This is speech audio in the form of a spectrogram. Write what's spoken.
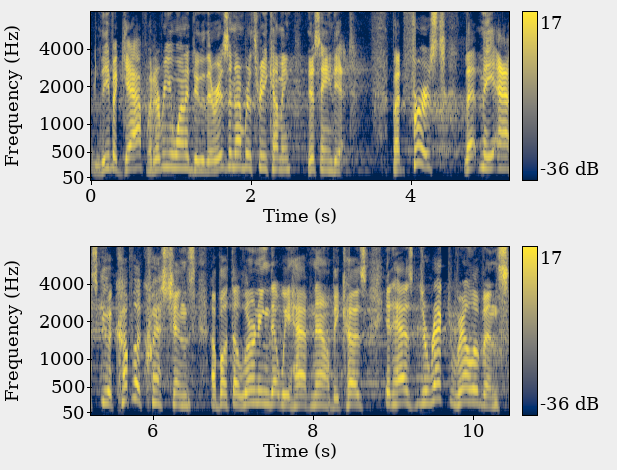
leave a gap, whatever you want to do. There is a number three coming. This ain't it. But first, let me ask you a couple of questions about the learning that we have now because it has direct relevance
